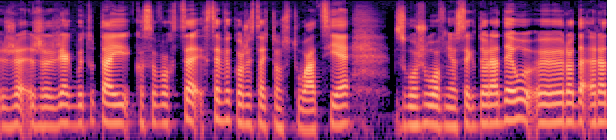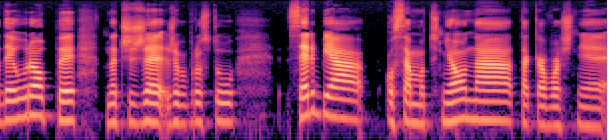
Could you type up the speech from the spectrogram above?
e, że, że jakby tutaj Kosowo chce, chce wykorzystać tą sytuację, złożyło wniosek do Rady, e, Rady Europy, znaczy, że, że po prostu Serbia osamotniona, taka właśnie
